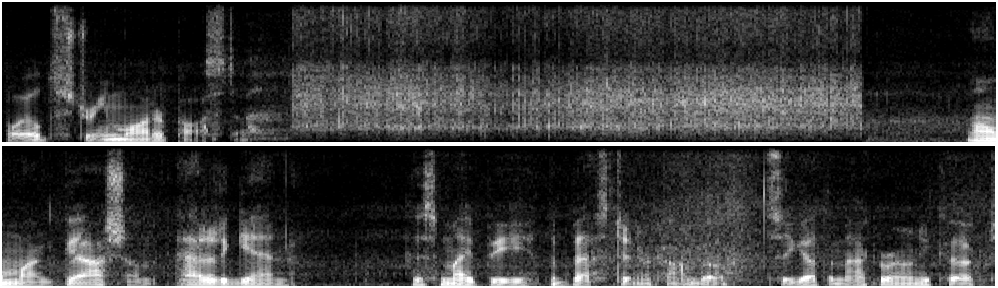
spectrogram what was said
Boiled stream water pasta. Oh my gosh, I'm at it again. This might be the best dinner combo. So you got the macaroni cooked,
